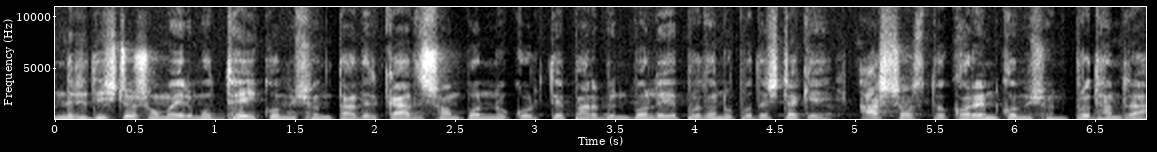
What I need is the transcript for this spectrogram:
নির্দিষ্ট সময়ের মধ্যেই কমিশন তাদের কাজ সম্পন্ন করতে পারবেন বলে প্রধান উপদেষ্টাকে আশ্বস্ত করেন কমিশন প্রধানরা।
